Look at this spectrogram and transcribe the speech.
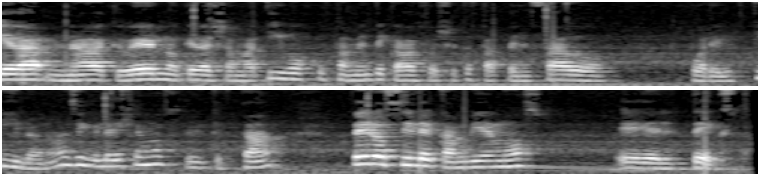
queda nada que ver, no queda llamativo. Justamente cada folleto está pensado por el estilo, ¿no? Así que le dejemos el que está, pero si le cambiemos el texto.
